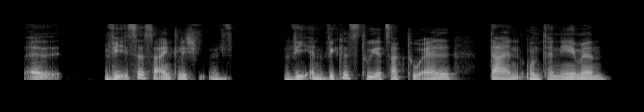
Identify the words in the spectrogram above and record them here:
äh, wie ist es eigentlich? Wie entwickelst du jetzt aktuell dein Unternehmen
